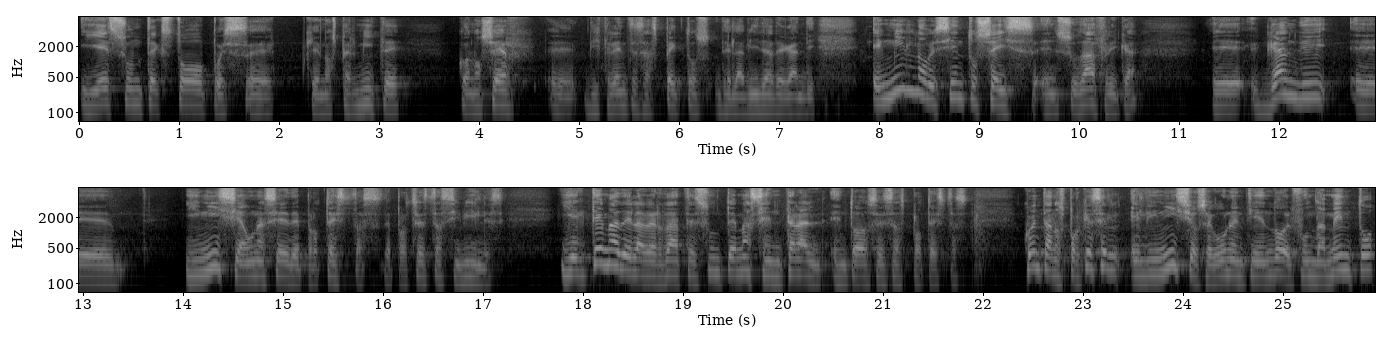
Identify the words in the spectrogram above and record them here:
y es un texto pues, eh, que nos permite conocer eh, diferentes aspectos de la vida de Gandhi. En 1906, en Sudáfrica, eh, Gandhi inicia una serie de protestas, de protestas civiles. Y el tema de la verdad es un tema central en todas esas protestas. Cuéntanos, porque es el, inicio, según entiendo, el fundamento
